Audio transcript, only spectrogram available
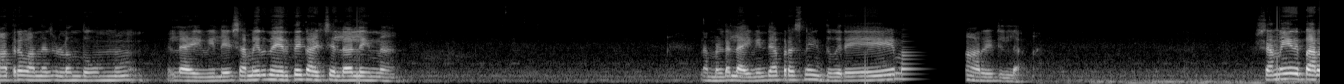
മാത്രമേ വന്നിട്ടുള്ളൂ എന്ന് തോന്നുന്നു ലൈവിൽ ഷമീർ നേരത്തെ കഴിച്ചല്ലോ അല്ലേ ഇന്ന്? നമ്മളുടെ ലൈവിന്റെ ആ പ്രശ്നം ഇതുവരെ മാറിയിട്ടില്ല. ഷമീർ പറ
